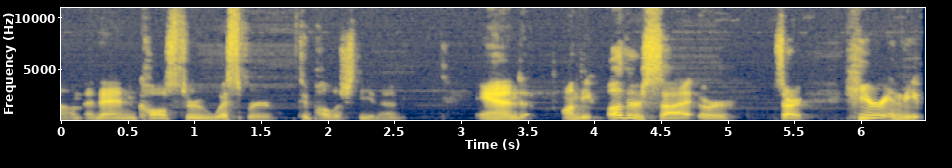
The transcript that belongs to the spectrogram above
um, and then calls through Wisper to publish the event. And on the other side, or sorry, here in the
